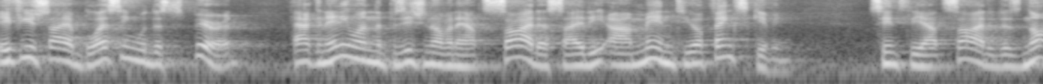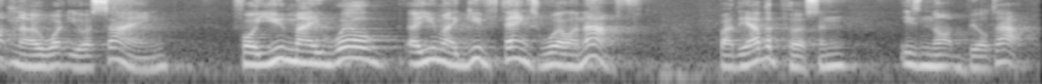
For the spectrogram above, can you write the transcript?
if you say a blessing with the Spirit, how can anyone in the position of an outsider say the Amen to your thanksgiving? Since the outsider does not know what you are saying, for you may well uh, you may give thanks well enough, but the other person is not built up.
